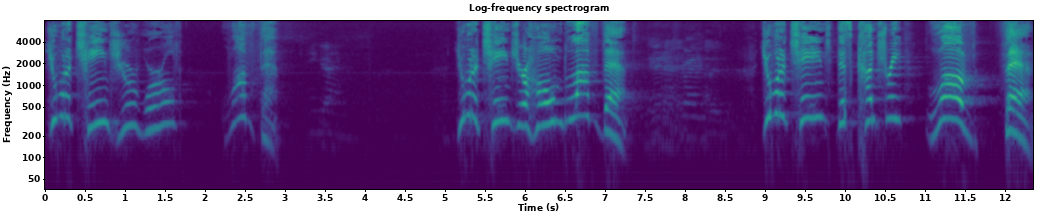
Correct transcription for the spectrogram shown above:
You want to change your world? Love them. You want to change your home? Love them. You want to change this country? Love them.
